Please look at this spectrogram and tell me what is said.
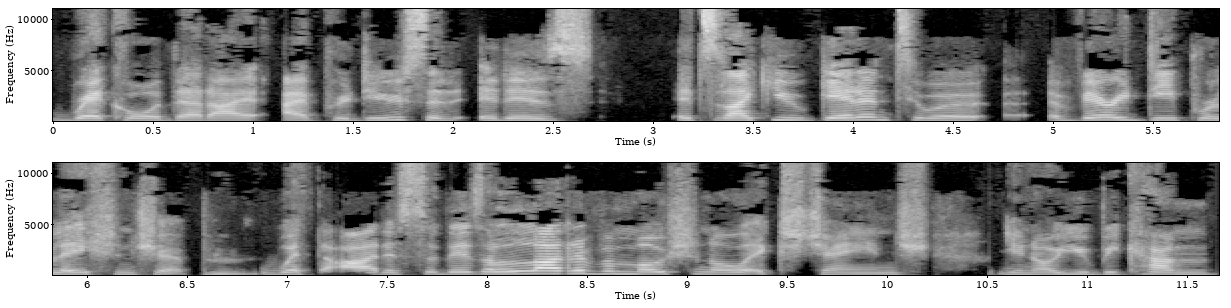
record that I, I produce, it, it is, it's like you get into a, a very deep relationship mm. with the artist. So there's a lot of emotional exchange. You know, you become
